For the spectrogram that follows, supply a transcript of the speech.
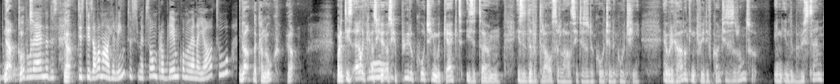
doel- Ja, klopt. doeleinden. Dus Ja. het is, het is allemaal gelinkt. Dus met zo'n probleem komen wij naar jou toe. Ja, dat kan ook. Ja. Maar het is eigenlijk, als je, als je pure coaching bekijkt, is het, ehm, is het de vertrouwensrelatie tussen de coach en de coachee. En waar gaat het in Creative Consciousness rond, in, in de bewustzijn,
